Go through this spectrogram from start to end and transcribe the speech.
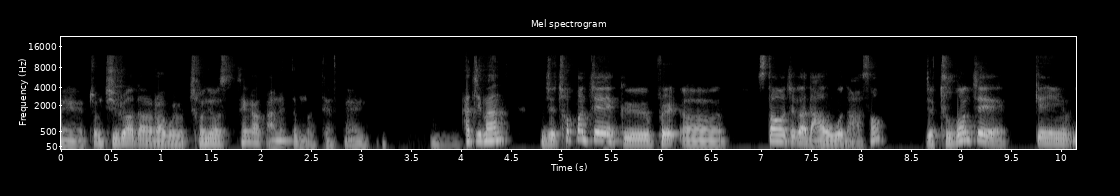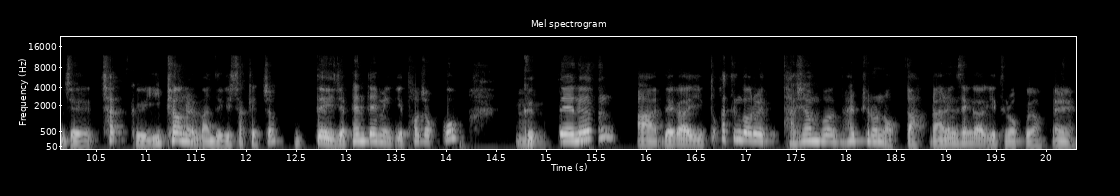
예, 좀 지루하다라고 전혀 생각 안 했던 것 같아요. 예. 음. 하지만 이제 첫 번째 그 브레, 어, 스타워즈가 나오고 나서 이제 두 번째 게임 이제 차, 그 2편을 만들기 시작했죠. 그때 이제 팬데믹이 터졌고 음. 그때는 아 내가 이 똑같은 거를 다시 한번 할 필요는 없다라는 생각이 들었고요. 예.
